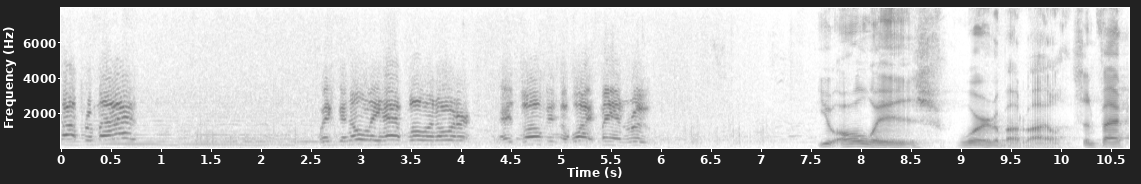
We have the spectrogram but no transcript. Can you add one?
compromise. We can only have law and order as long as the white man rules. You always worried about violence. In fact,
